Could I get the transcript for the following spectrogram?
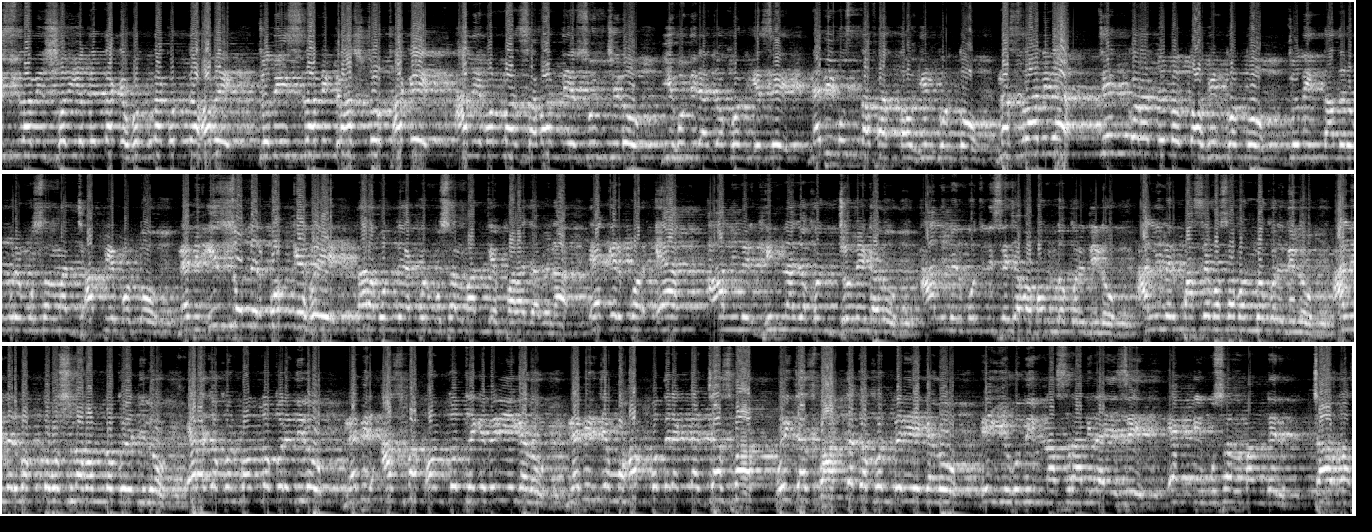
ইসলামী শরীয়তে তাকে হত্যা করতে হবে। যদি ইসলামিক রাষ্ট্র থাকে, আলী সাবান দিয়ে শুনছিল ইহুদিরা যখন এসে নবী মুস্তাফা তহিন করত নাসরানীরা চেক করার জন্য তহিন করত, যদি তাদের উপরে মুসলমান ঝাঁপিয়ে পড়তো। নবীর ইজ্জতের পক্ষে হয়ে তারা বলতো, এখন মুসলমানকে পারা যাবে না। একের পর এক আলিমের ঘৃণা যখন জমে গেল, আলিমের মজলিসে যাওয়া বন্ধ করে দিল, আলিমের পাশে বসা বন্ধ করে দিল, আলিমের বক্তব্য শোনা বন্ধ করে দিল। এরা যখন বন্ধ করে দিল, নবীর আসবাব অন্তর থেকে বেরিয়ে গেল। নবীর যে মহাব্বতের একটা জাজবাত, ওই জাজবাতটা যখন বেরিয়ে গেল, এই ইহুদি, নাসরানিরা এসে একটি মুসলমানদের চার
